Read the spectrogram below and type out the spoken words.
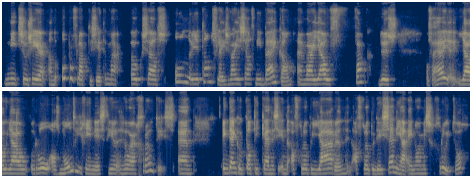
niet zozeer aan de oppervlakte zitten, maar ook zelfs onder je tandvlees, waar je zelf niet bij kan en waar jouw vak dus, of hè, jouw, jouw rol als mondhygiënist heel, heel erg groot is. En ik denk ook dat die kennis in de afgelopen jaren, in de afgelopen decennia enorm is gegroeid, toch?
